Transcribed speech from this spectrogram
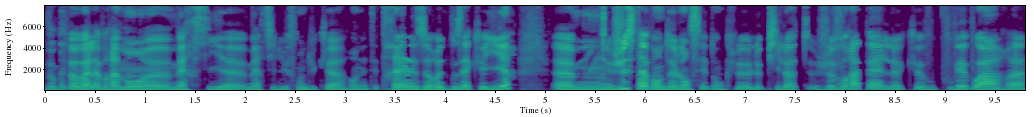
Donc enfin, voilà, vraiment euh, merci, euh, merci du fond du cœur. On était très heureux de vous accueillir. Euh, juste avant de lancer donc le, le pilote, je vous rappelle que vous pouvez voir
